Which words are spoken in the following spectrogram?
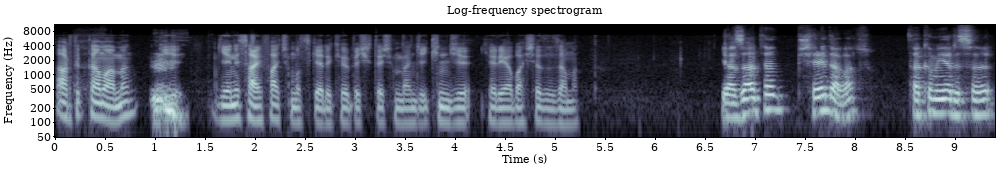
Artık tamamen bir yeni sayfa açması gerekiyor Beşiktaş'ın bence ikinci yarıya başladığı zaman. Ya zaten şey de var. Takımın yarısı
